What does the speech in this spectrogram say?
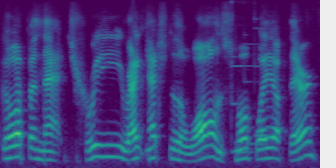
go up in that tree right next to the wall and smoke way up there?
